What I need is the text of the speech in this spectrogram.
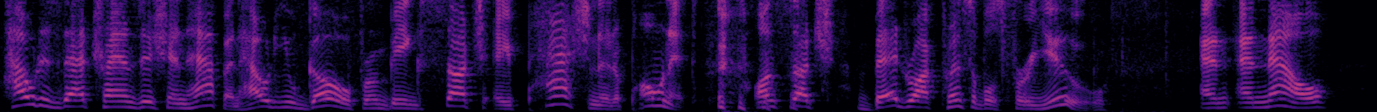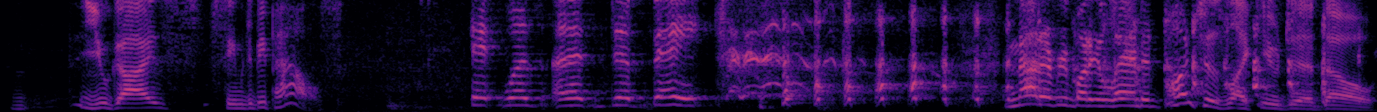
How does that transition happen? How do you go from being such a passionate opponent on such bedrock principles for you, and and now you guys seem to be pals? It was a debate. Not everybody landed punches like you did, though.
